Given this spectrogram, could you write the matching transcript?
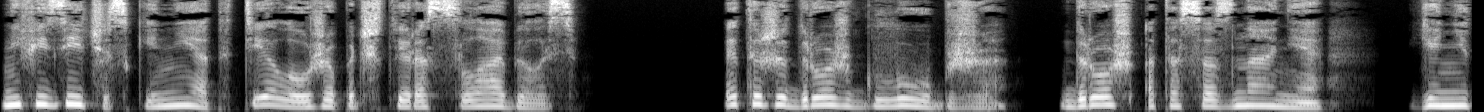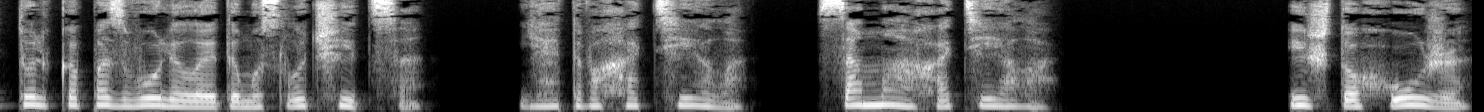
Не физически, нет, тело уже почти расслабилось. Это же дрожь глубже, дрожь от осознания. Я не только позволила этому случиться. Я этого хотела, сама хотела. И что хуже,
